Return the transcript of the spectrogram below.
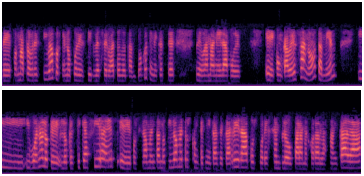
de forma progresiva porque no puedes ir de cero a todo tampoco, tiene que ser de una manera pues eh, con cabeza, ¿no? También. Y, y bueno, lo que lo que sí que hacía es eh, pues ir aumentando kilómetros con técnicas de carrera, pues por ejemplo para mejorar la zancada,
